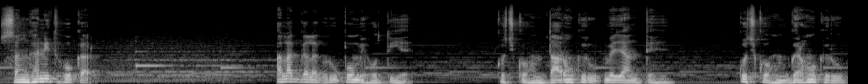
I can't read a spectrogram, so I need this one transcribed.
संघनित होकर अलग अलग रूपों में होती है। कुछ को हम तारों के रूप में जानते हैं, कुछ को हम ग्रहों के रूप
